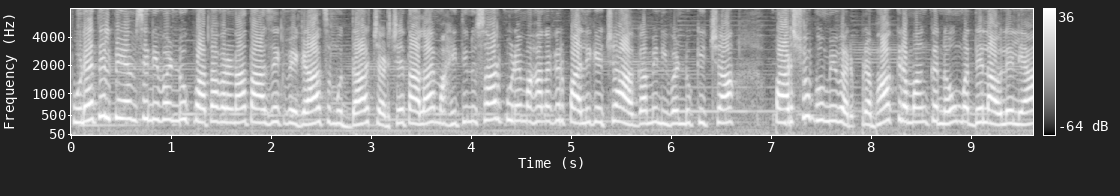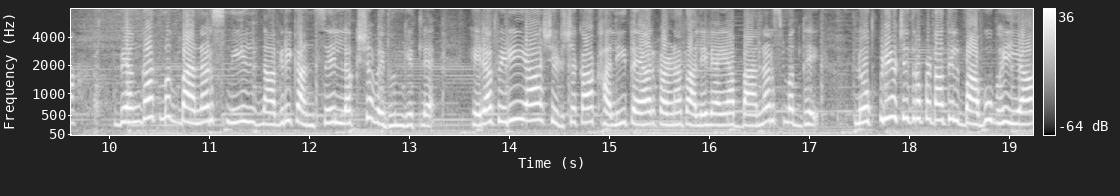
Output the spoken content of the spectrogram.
पुण्यातील पीएमसी निवडणूक वातावरणात आज एक वेगळाच मुद्दा चर्चेत आलाय. माहितीनुसार पुणे महानगरपालिकेच्या आगामी निवडणुकीच्या पार्श्वभूमीवर प्रभाग क्रमांक नऊ मध्ये लावलेल्या व्यंगात्मक बॅनर्सनी नागरिकांचे लक्ष वेधून घेतले हेराफेरी या शीर्षकाखाली तयार करण्यात आलेल्या या बॅनर्समध्ये लोकप्रिय चित्रपटातील बाबू भैया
